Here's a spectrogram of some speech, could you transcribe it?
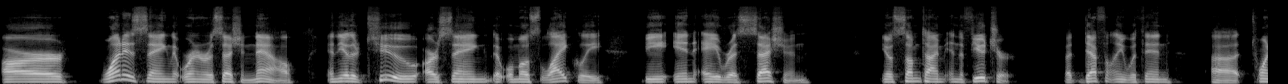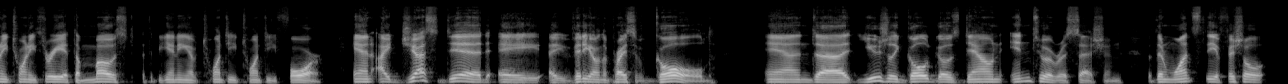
are one is saying that we're in a recession now, and the other two are saying that we'll most likely be in a recession, you know, sometime in the future, but definitely within uh, 2023 at the most at the beginning of 2024. And I just did a, a video on the price of gold. And uh, usually gold goes down into a recession. But then once the official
